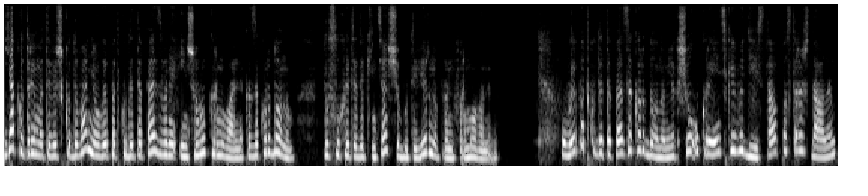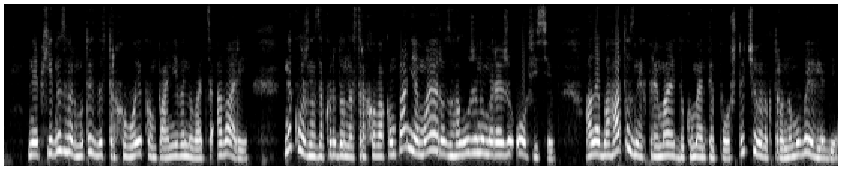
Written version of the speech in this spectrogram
Як отримати відшкодування у випадку ДТП з іншого кермувальника за кордоном? Дослухайте до кінця, щоб бути вірно проінформованими. У випадку ДТП за кордоном, якщо український водій став постраждалим, необхідно звернутися до страхової компанії винуватця аварії. Не кожна закордонна страхова компанія має розгалужену мережу офісів, але багато з них приймають документи поштою чи в електронному вигляді.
